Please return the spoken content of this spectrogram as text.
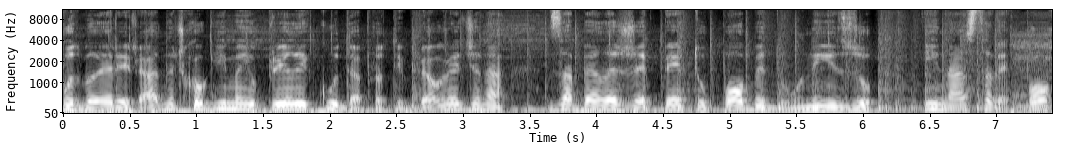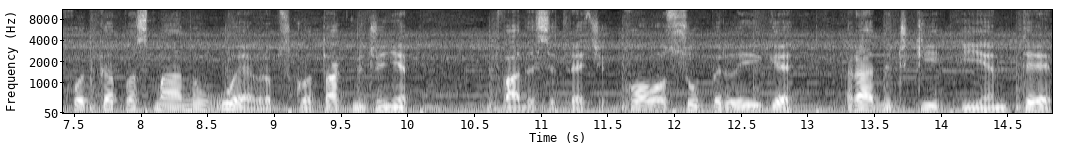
Futbaleri Radničkog imaju priliku da protiv Beograđana zabeleže petu pobedu u nizu i nastave pohod ka plasmanu u evropsko takmičenje. 23. kolo Superlige, Radnički IMT.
